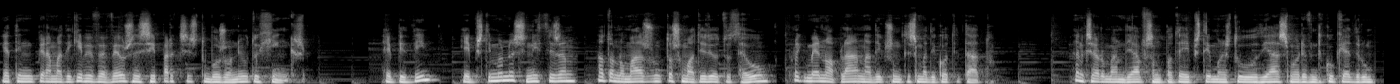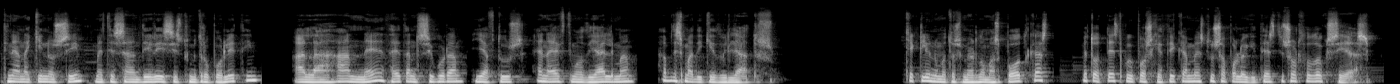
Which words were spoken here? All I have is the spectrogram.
για την πειραματική επιβεβαίωση της ύπαρξης του μποζονίου του Higgs. Επειδή οι επιστήμονες συνήθιζαν να το ονομάζουν το σωματίδιο του Θεού προκειμένου απλά να δείξουν τη σημαντικότητά του. Δεν ξέρουμε αν διάβασαν ποτέ οι επιστήμονες του Διάσημου Ερευνητικού Κέντρου την ανακοίνωση με τις αντιρρήσεις του Μητροπολίτη αλλά αν ναι, θα ήταν σίγουρα για αυτούς ένα εύθυμο διάλειμμα από τη σημαντική δουλειά τους. Και κλείνουμε το σημερινό μας podcast με το τεστ που υποσχεθήκαμε στους απολογητές της Ορθοδοξίας.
